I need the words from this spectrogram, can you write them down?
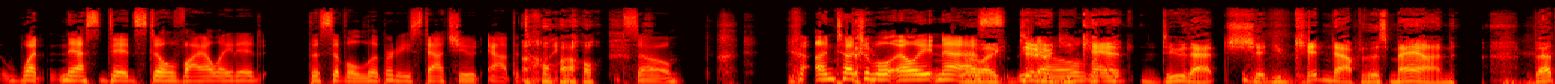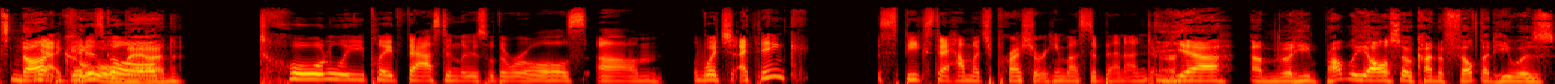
what Ness did still violated the civil liberties statute at the Oh time. wow. So untouchable Eliot They're Ness. like, dude, you, know, can't like, do that shit. You kidnapped this man. That's not Yeah, cool, man. totally played fast and loose with the rules, um, which I think speaks to how much pressure he must have been under. Yeah, um, but he probably also kind of felt that he was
